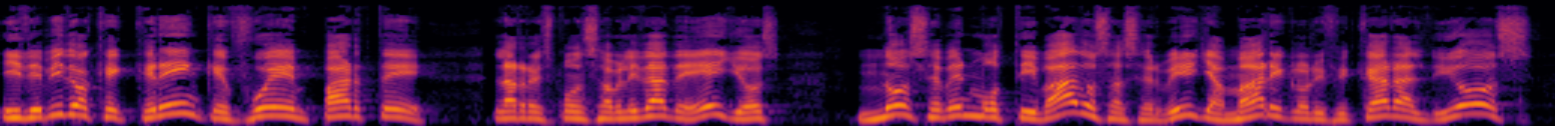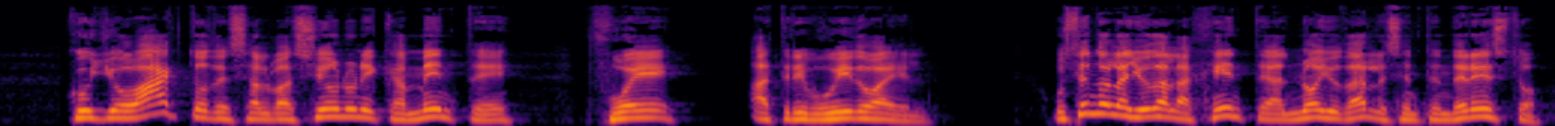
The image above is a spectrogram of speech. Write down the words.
y debido a que creen que fue en parte la responsabilidad de ellos, no se ven motivados a servir, llamar y glorificar al Dios cuyo acto de salvación únicamente fue atribuido a Él. Usted no le ayuda a la gente al no ayudarles a entender esto.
